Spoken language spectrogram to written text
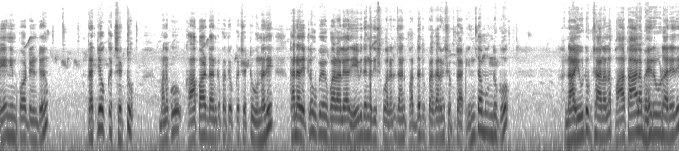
మెయిన్ ఇంపార్టెంట్ ప్రతి ఒక్క చెట్టు మనకు కాపాడడానికి ప్రతి ఒక్క చెట్టు ఉన్నది కానీ అది ఎట్లా ఉపయోగపడాలి అది ఏ విధంగా తీసుకోవాలని దాని పద్ధతి ప్రకారం చెప్తా. ఇంత ముందుకు నా యూట్యూబ్ ఛానల్లో పాతాల భైరవుడు అనేది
